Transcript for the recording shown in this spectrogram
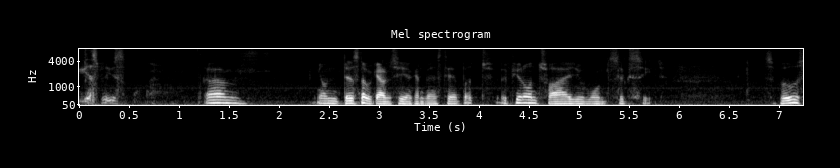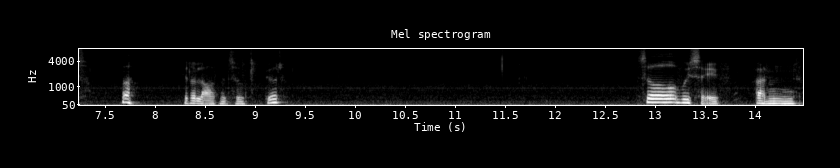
Yes, please. Um, there's no guarantee I can rest here, but if you don't try, you won't succeed. Suppose? Huh, it allowed me to. Good. So we save and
